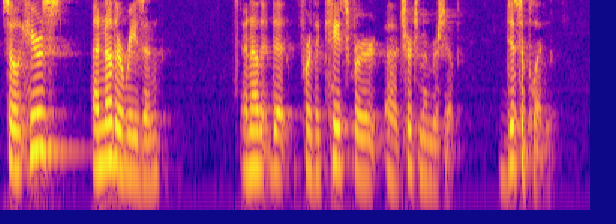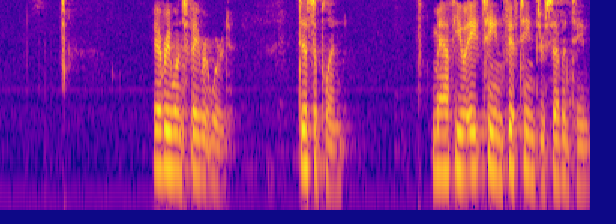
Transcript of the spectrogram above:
So here's another reason, another that for the case for uh, church membership, discipline. Everyone's favorite word, discipline. Matthew 18, 15 through 17.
